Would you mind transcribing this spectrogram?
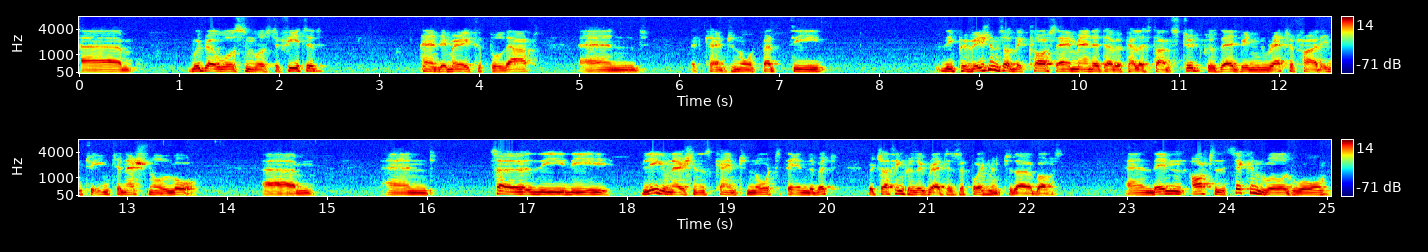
um, Woodrow Wilson was defeated and America pulled out and it came to naught. But the the provisions of the Class A mandate over Palestine stood because they had been ratified into international law. Um, and so the, the League of Nations came to naught at the end of it, which I think was a great disappointment to the. And then after the Second World War,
